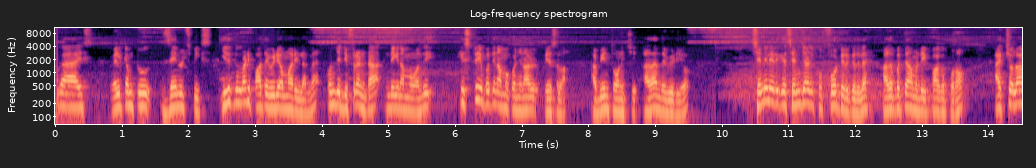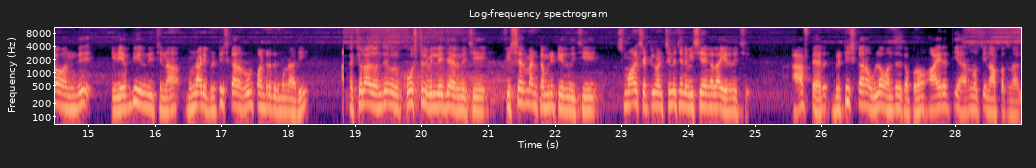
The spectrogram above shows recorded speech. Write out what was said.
Guys welcome to Jainul speaks இதுக்கு முன்னாடி பார்த்த வீடியோ மாதிரி இல்லாமல் கொஞ்சம் டிஃப்ரெண்ட்டாக இன்றைக்கி நம்ம வந்து ஹிஸ்ட்ரியை பற்றி நம்ம கொஞ்ச நாள் பேசலாம் அப்படின்னு தோணுச்சு. அதான் இந்த வீடியோ சென்னையில் இருக்கிற சென்ட் ஜார்ஜ் ஃபோர்ட் இருக்குதுல்ல அதை பற்றி நம்ம இன்றைக்கி பார்க்க போகிறோம் ஆக்சுவலாக வந்து இது எப்படி இருந்துச்சுன்னா முன்னாடி பிரிட்டிஷ்காரன் ரூல் பண்ணுறதுக்கு முன்னாடி ஆக்சுவலாக அது வந்து ஒரு கோஸ்டல் வில்லேஜாக இருந்துச்சு ஃபிஷர்மேன் கம்யூனிட்டி இருந்துச்சு ஸ்மால் செட்டில்மெண்ட் சின்ன சின்ன விஷயங்கள்லாம் இருந்துச்சு. ஆஃப்டர் பிரிட்டிஷ்காரன் உள்ளே வந்ததுக்கப்புறம் ஆயிரத்தி அறநூற்றி நாற்பத்தி நாலு.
